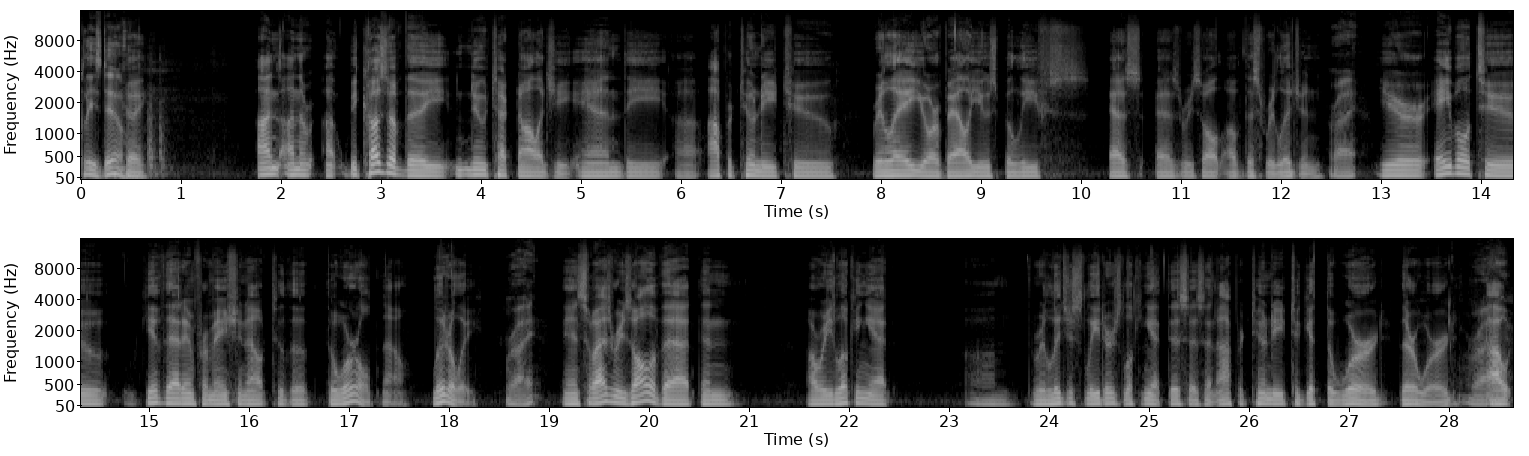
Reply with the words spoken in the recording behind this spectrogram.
Please do. Okay. on on the uh, because of the new technology and the uh, opportunity to relay your values, beliefs as as a result of this religion, Right. you're able to give that information out to the the world now, literally. Right. And so, as a result of that, then are we looking at um, religious leaders looking at this as an opportunity to get the word, their word, Right. out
